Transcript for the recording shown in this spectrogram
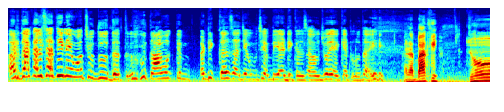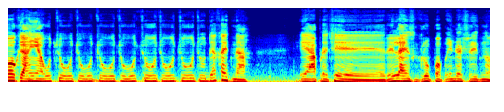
અડધા કલસાથી નહીં ઓછું દૂધ હતું. તો આ વખતે અઢી કલસા જેવું છે બે અઢી કલસા. જોઈએ કેટલું થાય. અને બાકી જો કે અહીંયા ઊંચું ઊંચું ઊંચું ઊંચું ઊંચું ઊંચું ઊંચું ઊંચું દેખાય જ ના. એ આપણે છે રિલાયન્સ ગ્રુપ ઓફ ઇન્ડસ્ટ્રીઝ નો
